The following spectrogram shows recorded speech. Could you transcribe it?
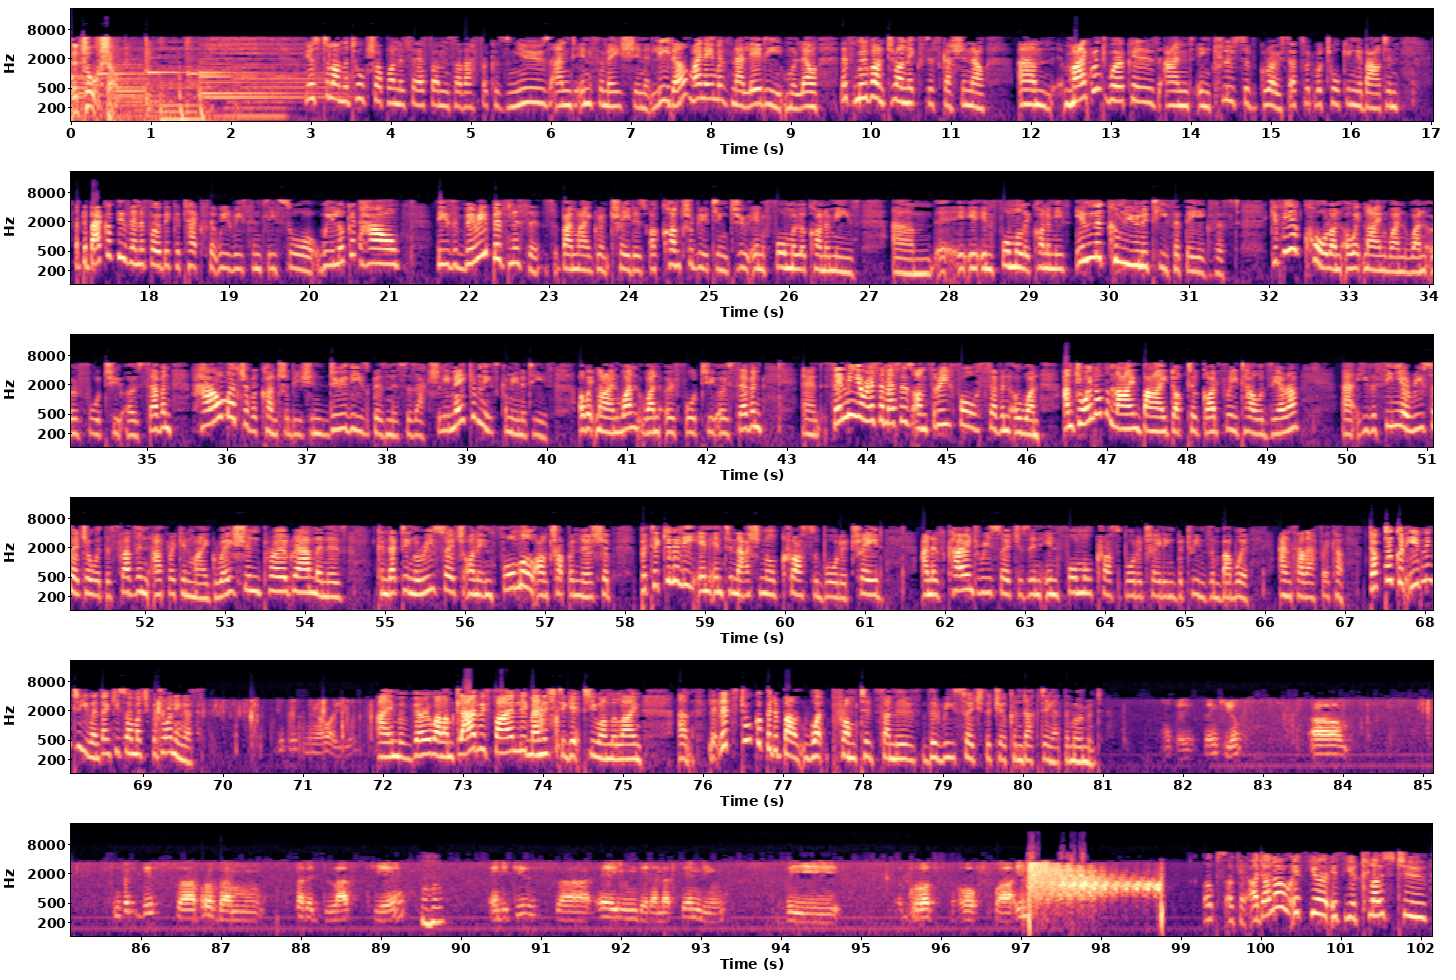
The Talk Shop. You're still on the talk shop on the SAFM, South Africa's news and information leader. My name is Naledi Moleo. Let's move on to our next discussion now. Um, migrant workers and inclusive growth. That's what we're talking about. And at the back of these xenophobic attacks that we recently saw, we look at how these very businesses by migrant traders are contributing to informal economies, um, informal economies in the communities that they exist. Give me a call on 0891104207. How much of a contribution do these businesses actually make in these communities? 0891104207 and send me your SMSs on 34701. I'm joined on the line by Dr. Godfrey Tawodzera. Uh, he's a senior researcher with the Southern African Migration Program and is conducting research on informal entrepreneurship, particularly in international cross-border trade. And his current research is in informal cross-border trading between Zimbabwe and South Africa. Doctor, good evening to you and thank you so much for joining us. Good evening, how are you? I'm very well. I'm glad we finally managed to get to you on the line. Um, let, us talk a bit about what prompted some of the research that you're conducting at the moment. Okay, thank you. Um, in fact, this uh, program started last year, mm-hmm. and it is uh, aimed at understanding the growth of uh, Oops. Okay. I don't know if you're if you're close to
